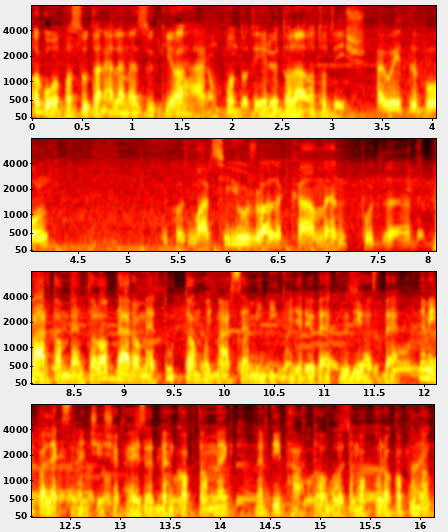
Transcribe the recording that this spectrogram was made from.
A gólpassz után elemezzük ki a három pontot érő találatot is. I wait the ball Vártam bent a labdára, mert tudtam, hogy Marcel mindig nagy erővel küldi azt be. Nem épp a legszerencsésebb helyzetben kaptam meg, mert épp háttal voltam akkor a kapunak,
